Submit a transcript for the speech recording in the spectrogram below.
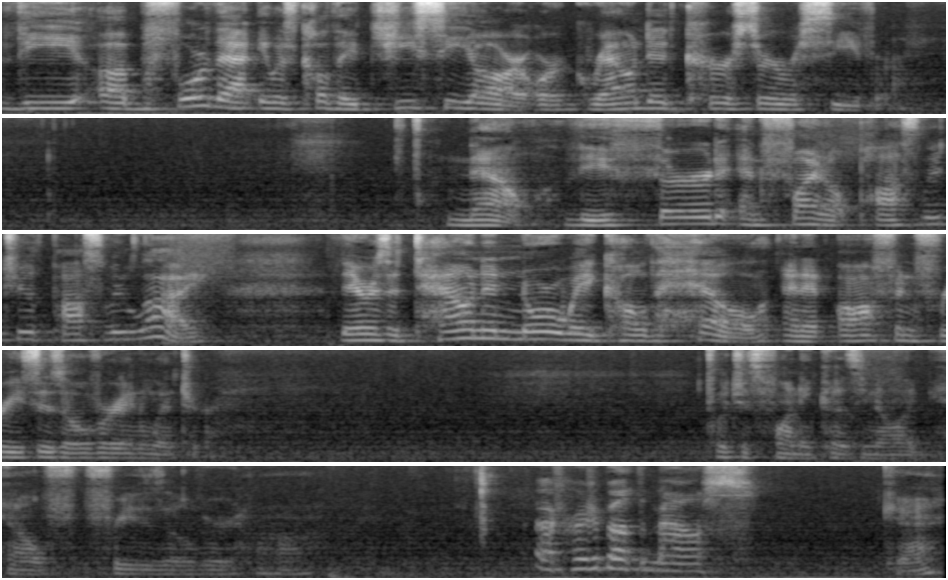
The uh, before that, it was called a GCR or grounded cursor receiver. Now, the third and final, possibly truth, possibly lie. There is a town in Norway called Hell, and it often freezes over in winter. Which is funny because, you know, like hell f- freezes over. Uh-huh. I've heard about the mouse Okay.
